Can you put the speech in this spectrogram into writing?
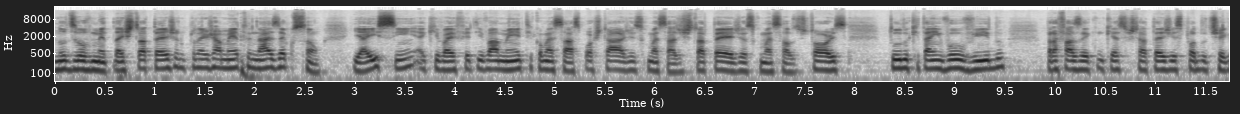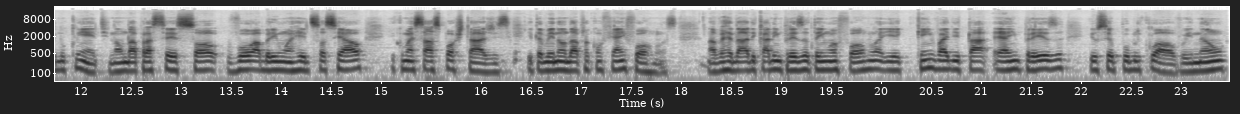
no desenvolvimento da estratégia, no planejamento e na execução. E aí sim é que vai efetivamente começar as postagens, começar as estratégias, começar os stories, tudo que está envolvido para fazer com que essa estratégia e esse produto chegue no cliente. Não dá para ser só vou abrir uma rede social e começar as postagens. E também não dá para confiar em fórmulas. Na verdade, cada empresa tem uma fórmula e quem vai ditar é a empresa e o seu público-alvo, e não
